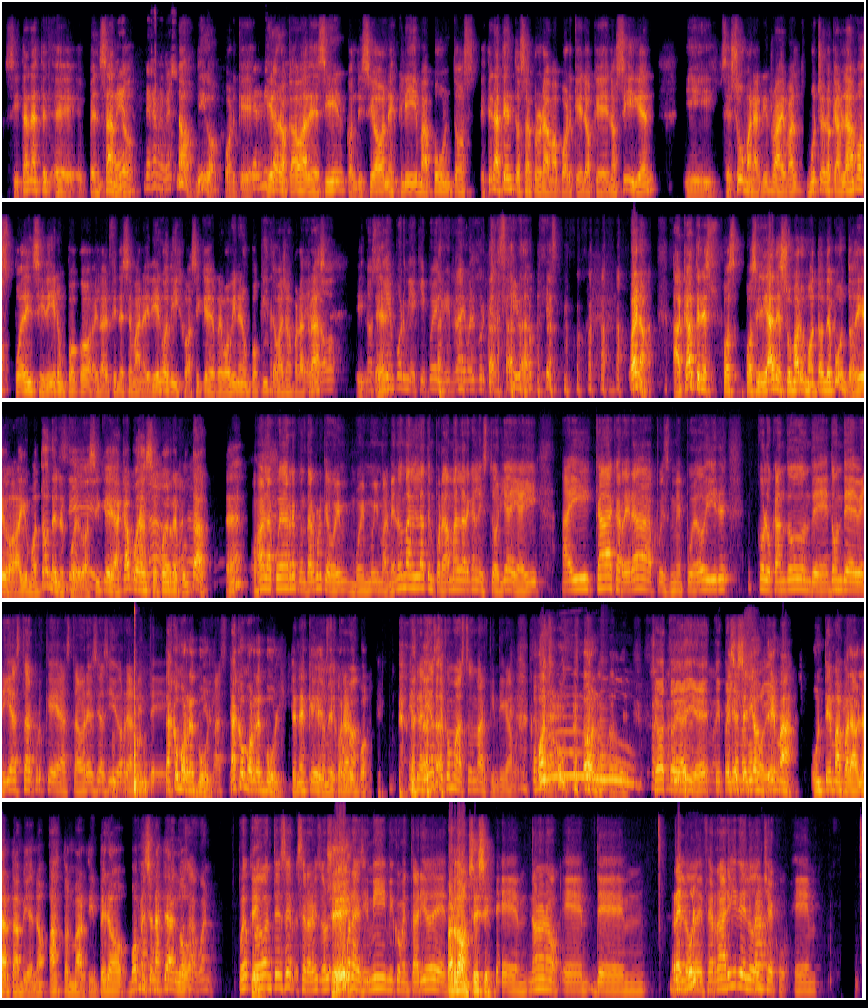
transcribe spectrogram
Si están este- eh, A ver, pensando, déjame ver. No, digo, porque Permítame. Diego lo acaba de decir, condiciones, clima, puntos. Estén atentos al programa porque los que nos siguen y se suman a Grid Rival, mucho de lo que hablamos puede incidir un poco en lo del fin de semana. Y Diego dijo, así que rebobinen un poquito, vayan para Pero atrás. No, ¿eh? sé bien por mi equipo de Grid Rival porque así va. Bueno, acá tenés pos- posibilidad de sumar un montón de puntos, Diego. Hay un montón en el Sí, juego, así que acá se puede ojalá. repuntar. ¿Eh? Ojalá pueda repuntar porque voy, voy muy mal. Menos mal es la temporada más larga en la historia y ahí, ahí cada carrera pues me puedo ir colocando donde, donde debería estar porque hasta ahora ese ha sido realmente... Estás como Red Bull, estás como Red Bull, tenés que No, mejorar como- un poco. En realidad estoy como Aston Martin, digamos. Como- No, no. Yo estoy ahí, ¿eh? Estoy Ese sería un tema, un tema para hablar también, ¿no? Aston Martin. Pero vos mencionaste algo. cosa, Juan. ¿Puedo, Sí. puedo antes cer- cerrar solo Sí. para decir mi, mi comentario de, de- Perdón, sí, sí. de- no, no, no, eh, de, de ¿Red lo Bull? de Ferrari y de lo de Ah. Checo. Eh,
